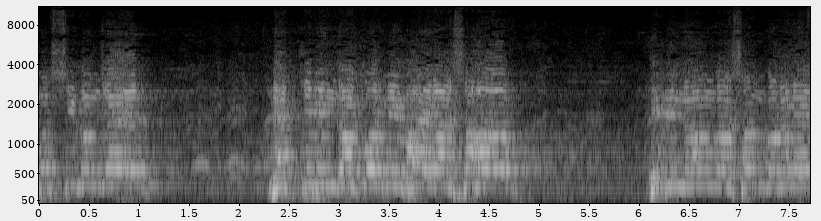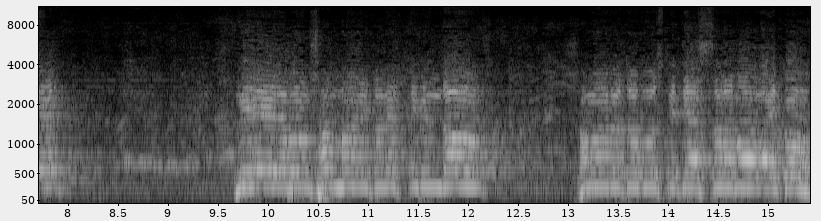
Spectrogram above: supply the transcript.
বক্সিগঞ্জের নেতৃবৃন্দ, কর্মী ভাইরা সহ বিভিন্ন অঙ্গ সংগঠনের স্নেহের এবং সম্মানিত নেতৃবৃন্দ, সমাবেত উপস্থিতি, আসসালামু আলাইকুম।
